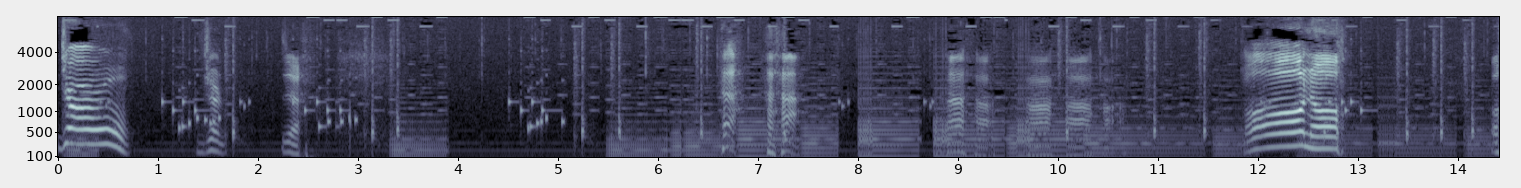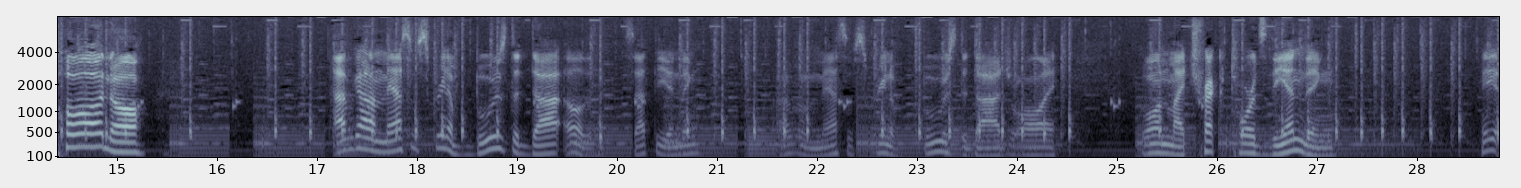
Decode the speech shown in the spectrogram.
Joe! Joe. Joe. Ha ha ha. Ha ha ha ha. Oh no! Oh no! I've got a massive screen of Boos to dodge. Oh, is that the ending? I have a massive screen of Boos to dodge while I go on my trek towards the ending. Hey,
